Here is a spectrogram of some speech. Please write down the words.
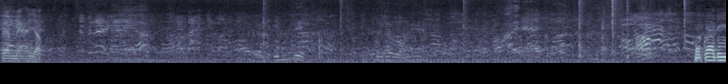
แต้มไม่ขยับกินดิคุณจะบอกเนี่ยแล้วก็ดี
